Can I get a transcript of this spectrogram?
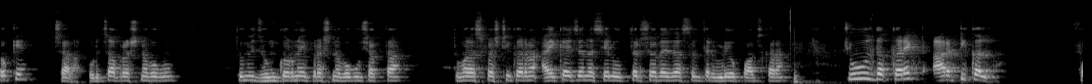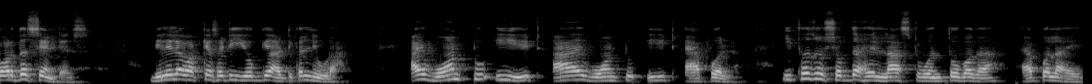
ओके? चला पुढचा प्रश्न बघू. तुम्ही झूम करूनही प्रश्न बघू शकता. तुम्हाला स्पष्टीकरण ऐकायचं नसेल उत्तर शोधायचं असेल तर व्हिडिओ पॉज करा. Choose the correct article for the sentence दिलेल्या वाक्यासाठी योग्य आर्टिकल निवडा. I want to eat I want to eat apple इथं जो शब्द आहे लास्ट वन तो बघा ॲपल आहे.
